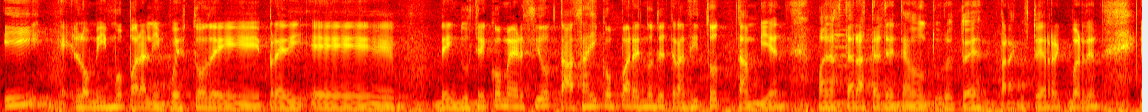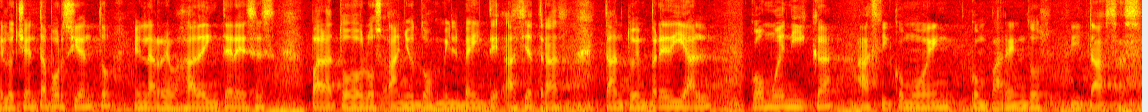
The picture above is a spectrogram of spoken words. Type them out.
Y eh, lo mismo para el impuesto de, eh, de industria y comercio, tasas y comparendos de tránsito también van a estar hasta el 31 de octubre. Entonces, para que ustedes recuerden, el 80% en la rebaja de intereses para todos los años 2020 hacia atrás, tanto en predial como en ICA, así como en comparendos y tasas.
